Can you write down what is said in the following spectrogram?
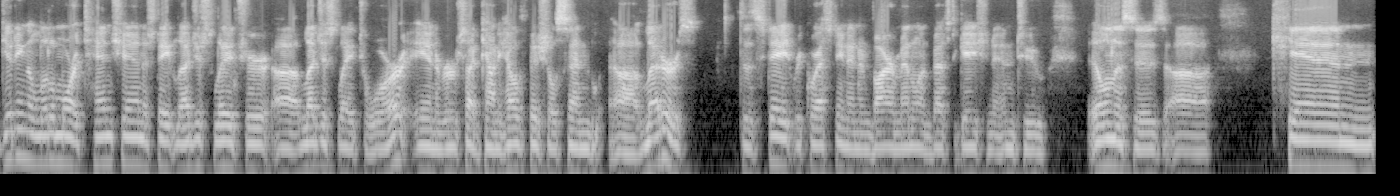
getting a little more attention. A state legislature uh, legislator and a Riverside County health officials send uh, letters to the state requesting an environmental investigation into illnesses. Ken,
